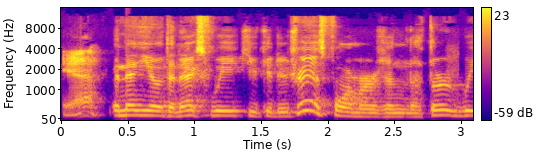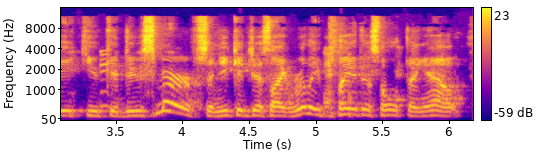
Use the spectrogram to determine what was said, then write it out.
yeah, And then you know the next week you could do Transformers, and the third week you could do Smurfs, and you could just like really play this whole thing out.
